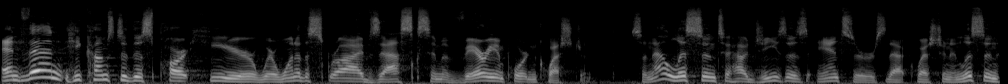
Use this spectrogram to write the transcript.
And then he comes to this part here where one of the scribes asks him a very important question. So now listen to how Jesus answers that question and listen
